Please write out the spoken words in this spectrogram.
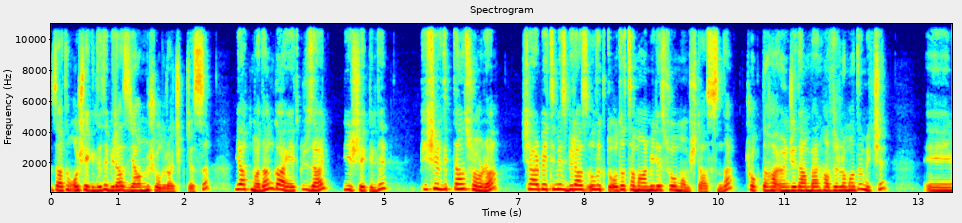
Zaten o şekilde de biraz yanmış olur açıkçası. Yakmadan gayet güzel bir şekilde pişirdikten sonra şerbetimiz biraz ılıktı. O da tamamıyla soğumamıştı aslında. Çok daha önceden ben hazırlamadığım için e,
